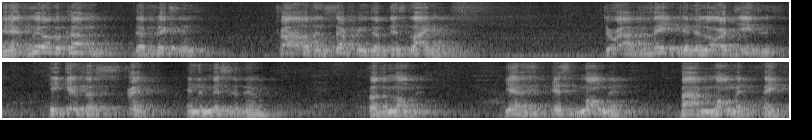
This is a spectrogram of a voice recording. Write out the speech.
And as we overcome the afflictions, trials, and sufferings of this life, through our faith in the Lord Jesus, he gives us strength in the midst of them for the moment. Yes, it's moment by moment faith.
